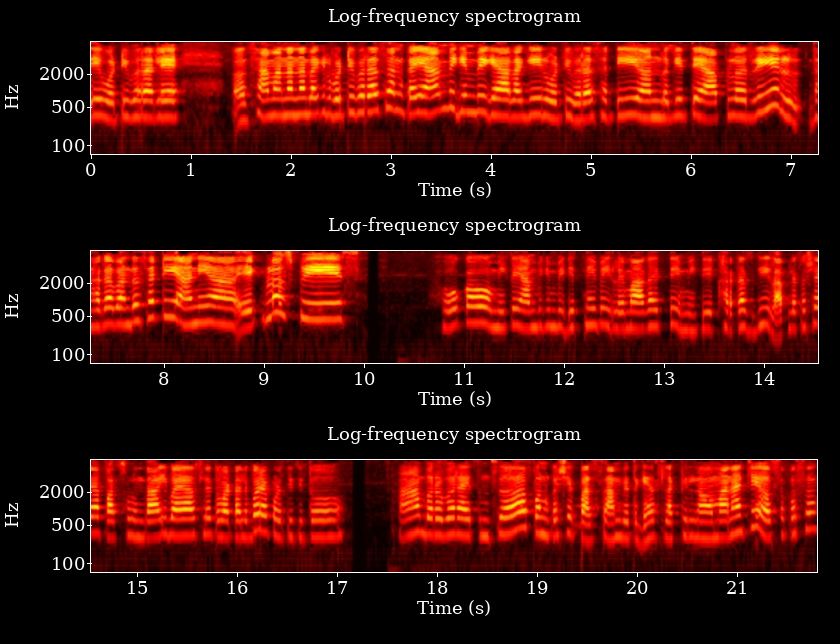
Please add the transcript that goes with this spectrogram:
ते वटी भराले. सामान आणा लागेल वटी भराचं आणि काही आंबे गिंबे घ्यावं लागेल वटी भरासाठी आणि लगे ते आपलं रील धागा बांधासाठी आणि एक ब्लाउज पीस हो का हो मी काही आंबे गिंबे घेत नाही बाई लय महाग आहेत ते. मी ते खरकाच घेईल. आपल्या कशा पाच सोडून दहा बाया असल्या तर वाटायला बऱ्या पडते तिथं. हां बरोबर आहे तुमचं. पण कसे पाच सहा आंबे तर घ्यास लागतील ना हो मानाचे असं कसं?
